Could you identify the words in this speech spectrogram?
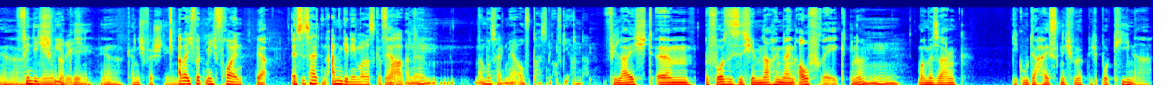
Ja, finde ich schwierig. Okay, ja, kann ich verstehen. aber ich würde mich freuen. ja, Es ist halt ein angenehmeres Gefahren. Ne? Man muss halt mehr aufpassen auf die anderen. vielleicht, ähm, bevor sie sich im Nachhinein aufregt, ne, Mhm. wollen wir sagen, die Gute heißt nicht wirklich Bettina.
